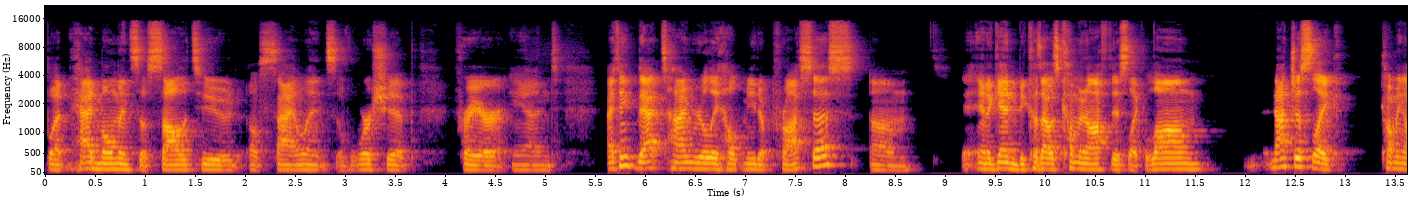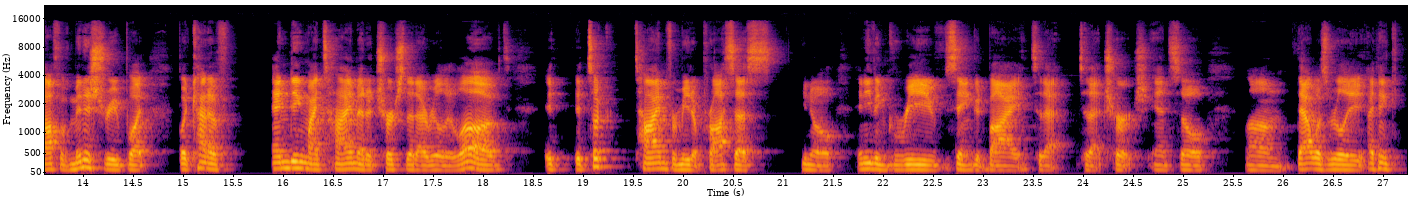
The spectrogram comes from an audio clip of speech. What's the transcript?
but had moments of solitude, of silence, of worship, prayer, and I think that time really helped me to process. Um, and again, because I was coming off this like long, not just like coming off of ministry, but but kind of ending my time at a church that I really loved. It it took time for me to process, you know, and even grieve saying goodbye to that to that church. And so um, that was really, I think,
